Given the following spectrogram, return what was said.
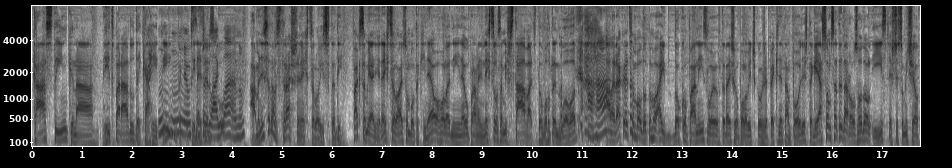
casting na hitparádu Dekahity, Mhm, ja takú tínedžerskú. zlákla, áno. A mne sa tam strašne nechcelo ísť vtedy. Fakt sa mi ani nechcelo, aj som bol taký neoholený, neupravený, nechcelo sa mi vstávať, to bol ten dôvod. Aha. Ale nakoniec som bol do toho aj dokopaný svojou vtedajšou polovičkou, že pekne tam pôjdeš, tak ja som sa teda rozhodol ísť, ešte som išiel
